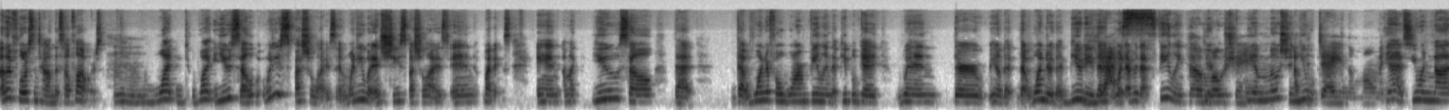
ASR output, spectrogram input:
other florists in town that sell flowers Mm-hmm. what what you sell what do you specialize in what do you and she specialized in weddings and i'm like you sell that that wonderful warm feeling that people get when they're you know that that wonder that beauty that Yes. whatever that feeling The emotion, the emotion of you the day and the moment. yes you are not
